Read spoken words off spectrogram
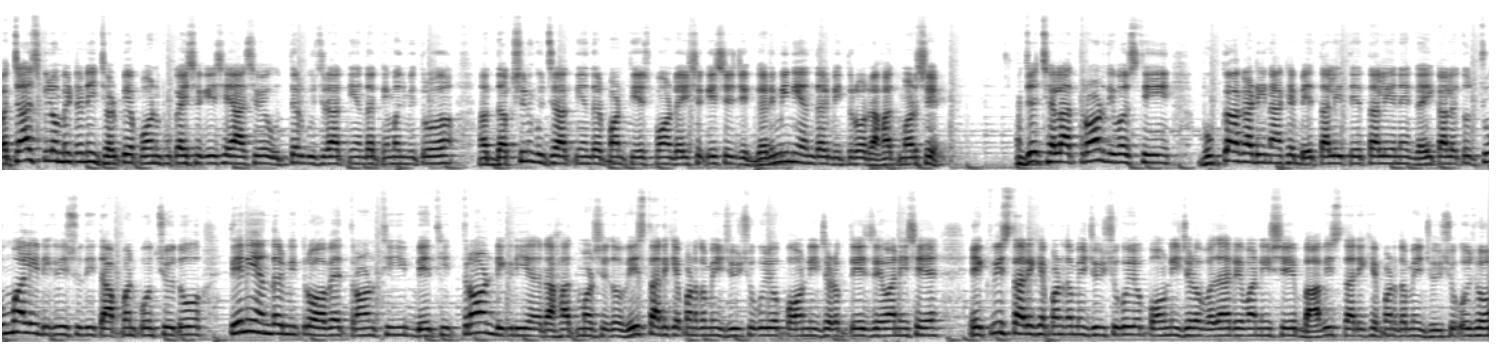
પચાસ કિલોમીટરની ઝડપે પવન ફૂંકાઈ શકે છે. આ સિવાય ઉત્તર ગુજરાતની અંદર તેમજ મિત્રો દક્ષિણ ગુજરાતની અંદર પણ તેજ પવન રહી શકે છે, જે ગરમીની અંદર મિત્રો રાહત મળશે. જે છેલ્લા ત્રણ દિવસથી ભૂક્કા કાઢી નાખે બેતાલીસ, તેતાલીસ અને ગઈકાલે તો ચુમ્માલીસ ડિગ્રી સુધી તાપમાન પહોંચ્યું હતું. તેની અંદર મિત્રો હવે ત્રણથી બેથી ત્રણ ડિગ્રી રાહત મળશે. તો વીસ તારીખે પણ તમે જોઈ શકો છો પવનની ઝડપ તેજ રહેવાની છે. એકવીસ તારીખે પણ તમે જોઈ શકો છો પવનની ઝડપ વધારે રહેવાની છે. બાવીસ તારીખે પણ તમે જોઈ શકો છો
